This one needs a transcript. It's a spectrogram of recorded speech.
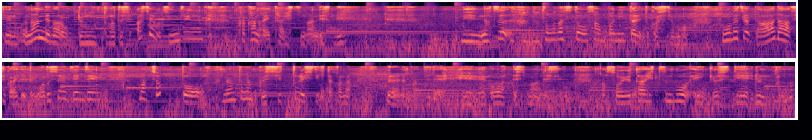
ていうのが何でだろうって思うと私汗を全然かかない体質なんですね。ね、夏あの友達とお散歩に行ったりとかしても友達はダーダー世界出ても私は全然、まあ、ちょっとなんとなくしっとりしてきたかなぐらいな感じで、えー、終わってしまうんですよ、まあ、そういう体質も影響しているのかな。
